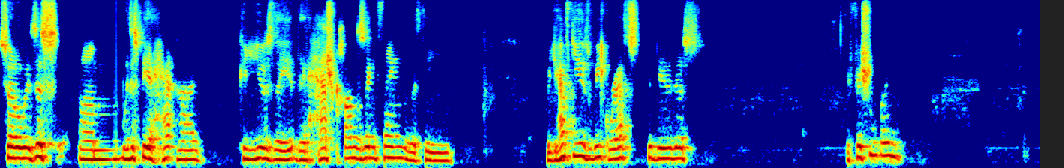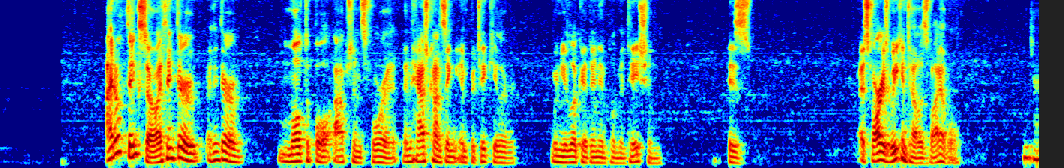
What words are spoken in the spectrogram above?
So is this, um, would this be a, ha- uh, could you use the, the hash consing thing with the, would you have to use weak refs to do this efficiently? I don't think so. I think there are, I think there are multiple options for it. And hash consing in particular, when you look at an implementation, is as far as we can tell is viable. Okay.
